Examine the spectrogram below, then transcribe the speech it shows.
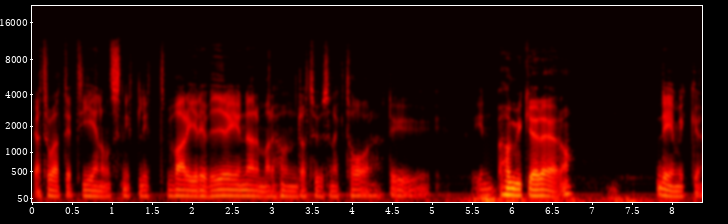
jag tror att ett genomsnittligt vargrevir är ju närmare 100 000 hektar. Det är in... Hur mycket är det då? Det är mycket.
